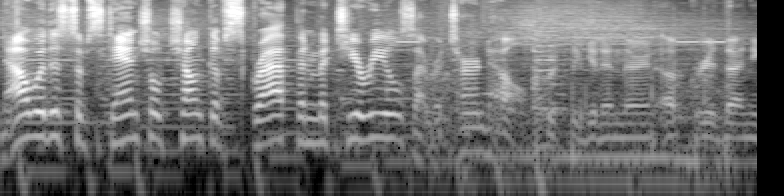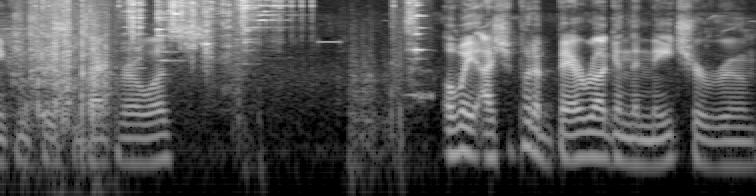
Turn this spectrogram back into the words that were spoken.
Now, with a substantial chunk of scrap and materials, I returned home. Quickly get in there and upgrade that, and you can place it back where it was. Oh wait, I should put a bear rug in the nature room.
